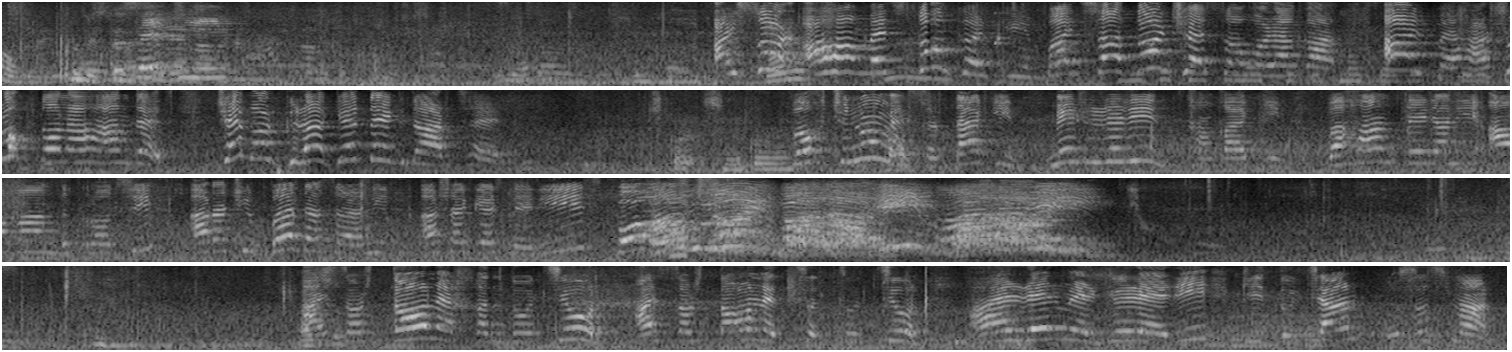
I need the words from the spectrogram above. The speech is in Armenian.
Սկսեցինք։ Այսօր ահա մեծ տոն կրկին, բայց սա տոն չէ սովորական, այլ պեհաշոկ տոնահանդեց, չէ որ գրագետ եք դարձել։ Ողջունում եք սրտակին, մեր հյուրերին թանկակին, Վահան Տերյանի ավան դպրոցի առաջի բ դասարանի աշակերտներից ողջույն բոլորին, բոլորին։ Այսօր տոն է խնդություն, այսօր տոն է ցցություն, հայրեր մեր գրերի գիտության ուսուցման։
